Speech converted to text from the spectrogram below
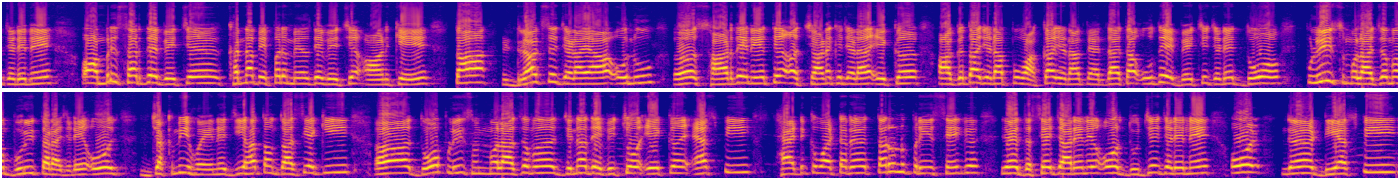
ਜਿਹੜੇ ਨੇ ਉਹ ਅੰਮ੍ਰਿਤਸਰ ਦੇ ਵਿੱਚ ਖੰਨਾ ਪੇਪਰ ਮਿਲ ਦੇ ਵਿੱਚ ਆਣ ਕੇ ਤਾਂ ਡਰੱਗਸ ਜਿਹੜਾ ਆ ਉਹਨੂੰ ਸਾੜਦੇ ਨੇ ਤੇ ਅਚਾਨਕ ਜਿਹੜਾ ਇੱਕ ਅੱਗ ਦਾ ਜਿਹੜਾ ਭਵਾਕਾ ਜਿਹੜਾ ਪੈਂਦਾ ਤਾਂ ਉਹਦੇ ਵਿੱਚ ਜਿਹੜੇ ਦੋ ਪੁਲਿਸ ਮੁਲਾਜ਼ਮ ਬੁਰੀ ਤਰ੍ਹਾਂ ਜਿਹੜੇ ਉਹ ਜ਼ਖਮੀ ਹੋਏ ਨੇ। ਜੀ ਹਾਂ, ਤੁਹਾਨੂੰ ਦੱਸਿਆ ਕਿ ਦੋ ਪੁਲਿਸ ਮੁਲਾਜ਼ਮ ਜਿਨ੍ਹਾਂ ਦੇ ਵਿੱਚੋਂ ਇੱਕ ਐਸਪੀ ਹੈੱਡਕੁਆਟਰ ਤਰੁਣਪ੍ਰੀਤ ਸਿੰਘ ਇਹ ਦੱਸੇ ਜਾ ਰਹੇ ਨੇ ਔਰ ਦੂਜੇ ਜਿਹੜੇ ਨੇ ਉਹ ਡੀਐਸਪੀ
